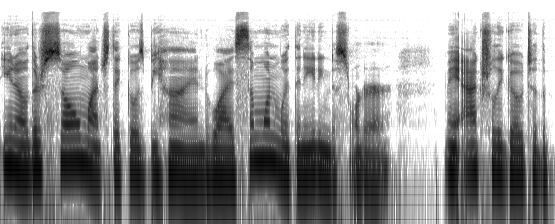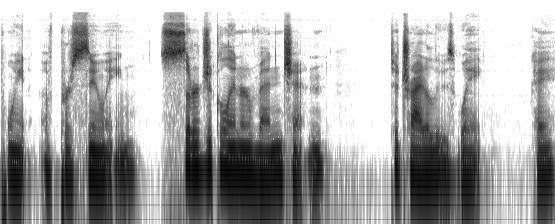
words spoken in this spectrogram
You know, there's so much that goes behind why someone with an eating disorder may actually go to the point of pursuing surgical intervention to try to lose weight. Okay.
